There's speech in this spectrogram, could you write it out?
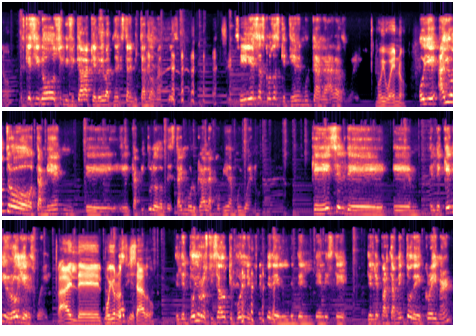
¿no? Es que si no significaba que lo iba a tener que estar invitando a más. Sí. Sí, esas cosas que tienen muy cagadas, güey. Muy bueno. Oye, hay otro también de, eh, capítulo donde está involucrada la comida muy bueno, que es el de eh, el de Kenny Rogers, güey. Ah, el del pollo pollo. rostizado. El del pollo rostizado que ponen enfrente del, del, del, este, del departamento de Kramer.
